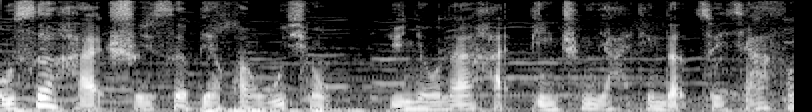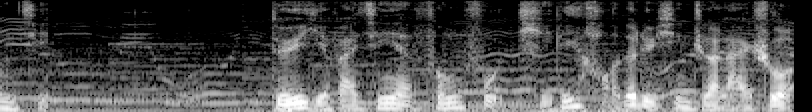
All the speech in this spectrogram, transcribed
五色海水色变幻无穷，与牛奶海并称雅丁的最佳风景。对于野外经验丰富、体力好的旅行者来说，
